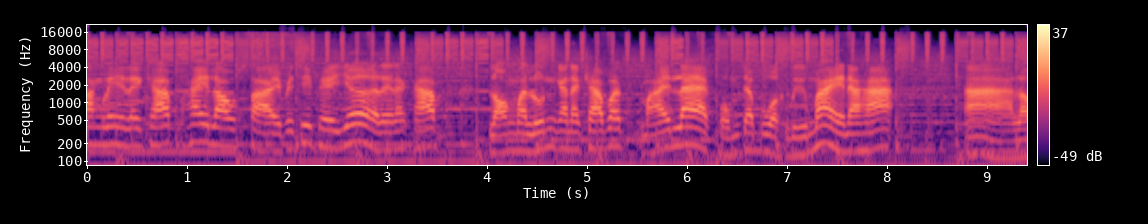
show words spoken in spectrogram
ลังเลเลยครับ ให้เราใส่ไปที่เพลเยอร์เลยนะครับ ลองมาลุ้นกันนะครับว่าไม้แรกผมจะบวกหรือไม่นะฮะอ่าเรา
